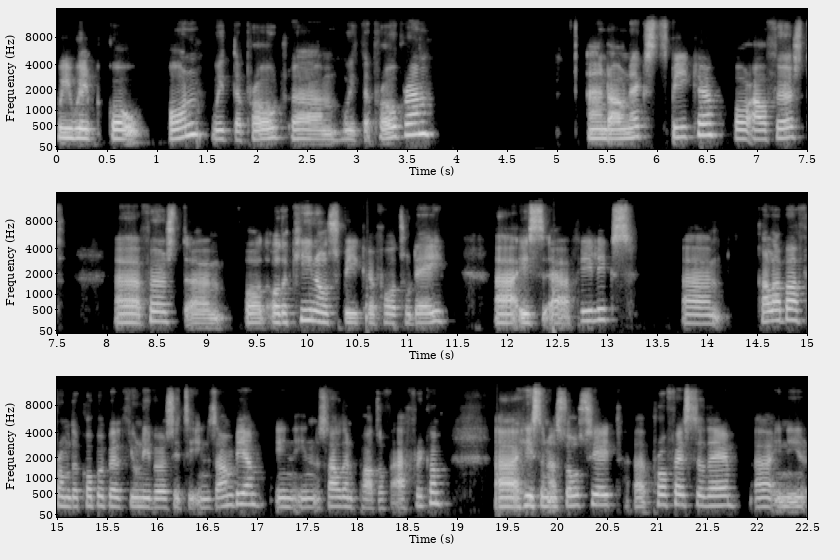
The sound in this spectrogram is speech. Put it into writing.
we will go on with the, pro, um, with the program. And our next speaker, or our first, uh, first um, or, or, the keynote speaker for today, uh, is uh, Felix um, Kalaba from the Copperbelt University in Zambia, in, in southern part of Africa. Uh, he's an associate uh, professor there uh, in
